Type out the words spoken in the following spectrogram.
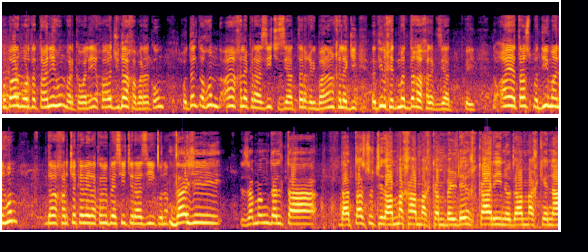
کبار ورته تانه هم ورکولې خو جدا خبره کوم خو دلته هم هغه خلک راځي چې زیاتره غریبانان خلک دي د دین خدمت دغه خلک زیات کوي نو آیا تاسو په دې معنی هم دا خرچه کوي دا کمی پیسې چې راځي کو نه دا جی زمنګ دلته دا تاسو چې دا مخه مخکم بلډینګ ښکاری نو دا مخکې نه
